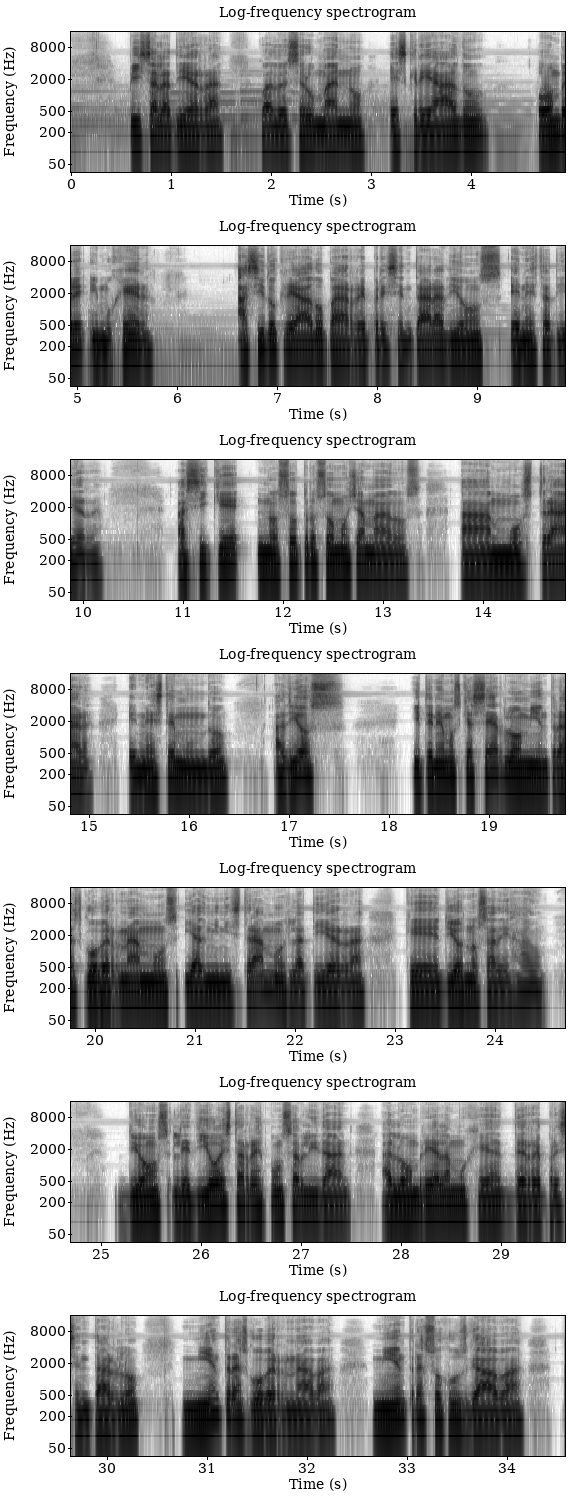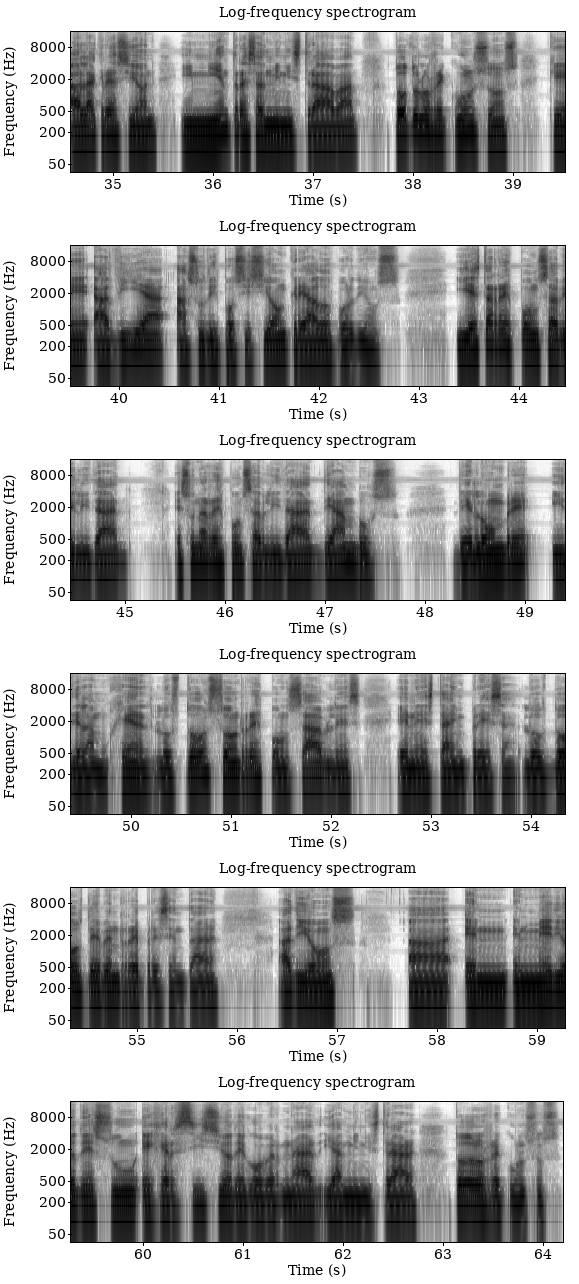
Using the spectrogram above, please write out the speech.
pisa la tierra, cuando el ser humano es creado, hombre y mujer, ha sido creado para representar a Dios en esta tierra. Así que nosotros somos llamados a mostrar en este mundo a Dios. Y tenemos que hacerlo mientras gobernamos y administramos la tierra que Dios nos ha dejado. Dios le dio esta responsabilidad al hombre y a la mujer de representarlo mientras gobernaba, mientras sojuzgaba, a la creación y mientras administraba todos los recursos que había a su disposición creados por Dios. Y esta responsabilidad es una responsabilidad de ambos, del hombre y de la mujer. Los dos son responsables en esta empresa. Los dos deben representar a Dios ah, en, en medio de su ejercicio de gobernar y administrar todos los recursos.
